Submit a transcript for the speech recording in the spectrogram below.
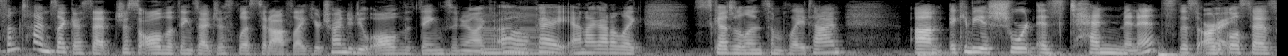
sometimes, like I said, just all the things I just listed off, like you're trying to do all the things and you're like, oh, mm-hmm. okay, and I gotta like schedule in some playtime. Um, it can be as short as 10 minutes. This article Right. says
